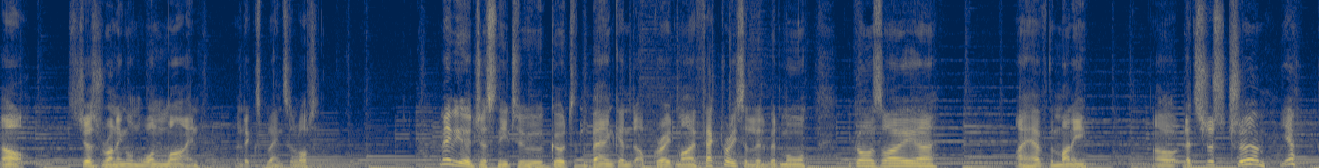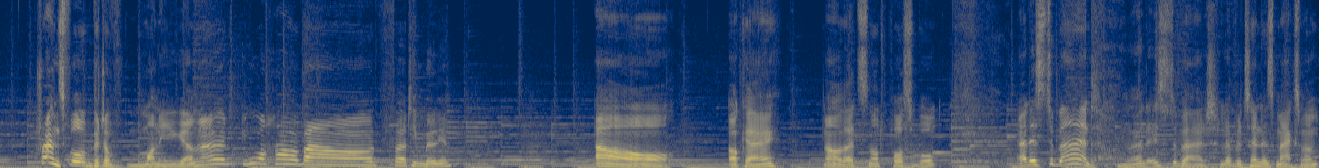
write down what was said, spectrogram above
Oh, it's just running on one line. That explains a lot. Maybe I just need to go to the bank and upgrade my factories a little bit more, because I, uh, I have the money. Oh, let's just, uh, yeah, transfer a bit of money again. Uh, how about 30 million? Oh, okay. No, that's not possible. That is too bad. That is too bad. Level 10 is maximum,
